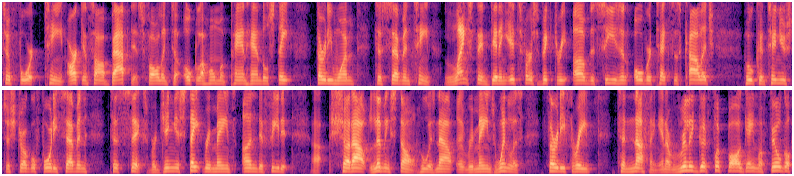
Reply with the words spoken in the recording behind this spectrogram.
to 14. Arkansas Baptist falling to Oklahoma Panhandle State 31 to 17. Langston getting its first victory of the season over Texas College, who continues to struggle 47 to 6. Virginia State remains undefeated. Uh, shut out Livingstone, who is now uh, remains winless 33 to nothing in a really good football game, a field goal.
